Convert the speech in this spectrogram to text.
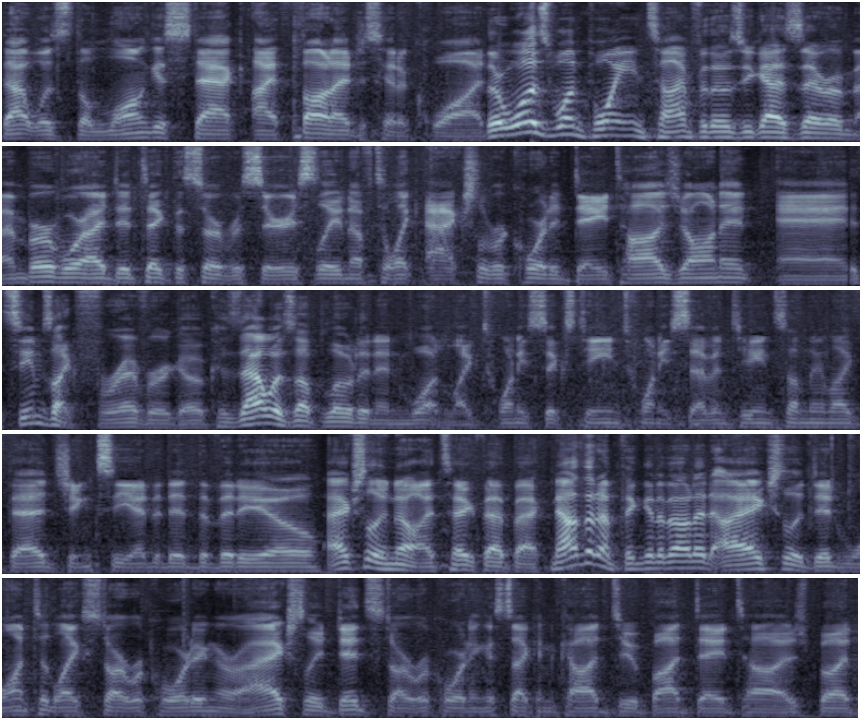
That was the longest stack. I thought I just hit a quad. There was one point in time, for those of you guys that remember, where I did take the server seriously enough to, like, actually record a daytage on it, and it seems like forever ago, because that was uploaded in, what, like 2016, 2017, something like that. Jinxie edited the video. Actually, no, I take that back. Now that I'm thinking about it, I actually did want to, like, start recording, or I actually did start recording a second COD 2 bot daytage, but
